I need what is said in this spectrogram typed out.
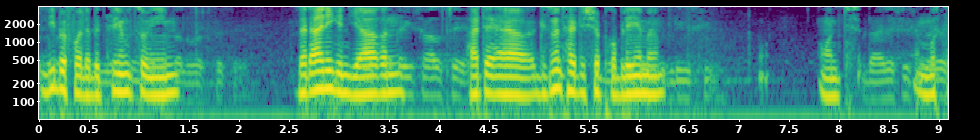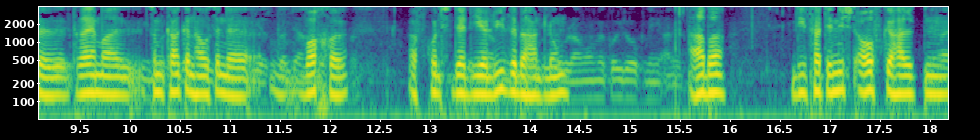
liebevolle Beziehung zu ihm. Seit einigen Jahren hatte er gesundheitliche Probleme und musste dreimal zum Krankenhaus in der Woche aufgrund der Dialysebehandlung. Aber dies hat ihn nicht aufgehalten,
